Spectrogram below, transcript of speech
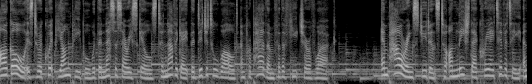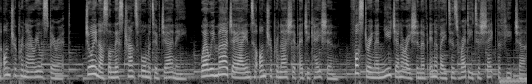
Our goal is to equip young people with the necessary skills to navigate the digital world and prepare them for the future of work. Empowering students to unleash their creativity and entrepreneurial spirit. Join us on this transformative journey, where we merge AI into entrepreneurship education, fostering a new generation of innovators ready to shape the future.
